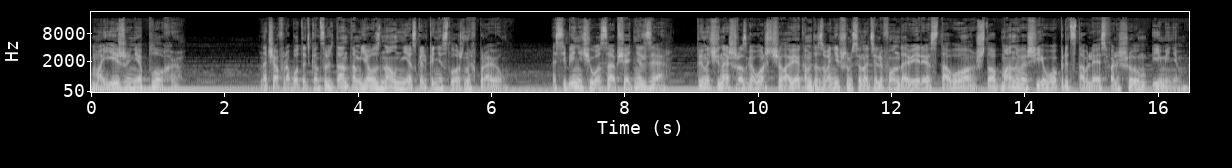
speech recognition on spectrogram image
Моей жене плохо – Начав работать консультантом, я узнал несколько несложных правил. О себе ничего сообщать нельзя. Ты начинаешь разговор с человеком, дозвонившимся на телефон доверия, с того, что обманываешь его, представляясь фальшивым именем.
